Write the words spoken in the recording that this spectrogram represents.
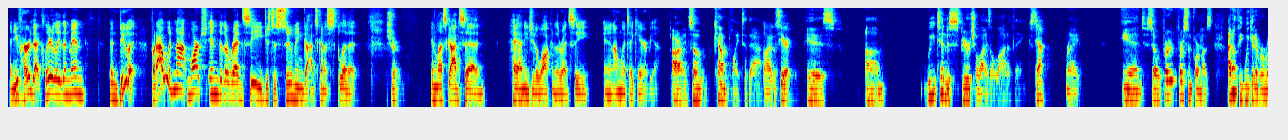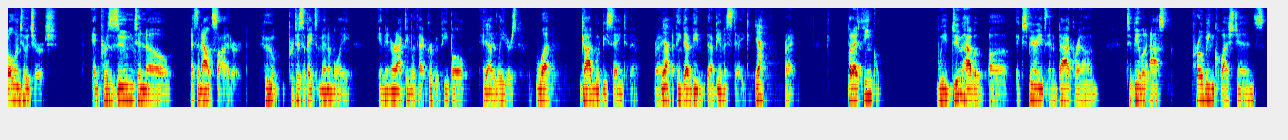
and you've heard that clearly, then man, then do it. But I would not march into the Red Sea just assuming God's going to split it Sure. unless God said, hey, I need you to walk into the Red Sea and I'm going to take care of you. All right. So counterpoint to that All right, let's hear it. is um, we tend to spiritualize a lot of things. Yeah. Right. And so, for, first and foremost, I don't think we could ever roll into a church and presume to know, as an outsider who participates minimally in interacting with that group of people and Yeah. their leaders, what God would be saying to them. Right. Yeah. I think that'd be that'd be a mistake. Yeah. Right. But I think we do have a, a experience and a background to be able to ask probing questions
